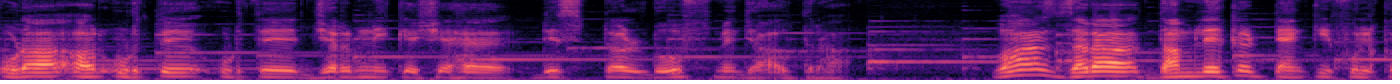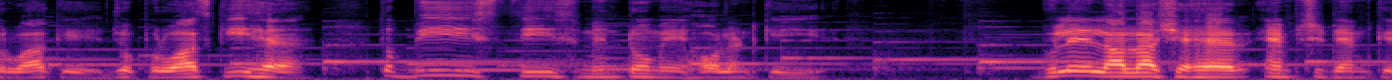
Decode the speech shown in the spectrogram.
اڑا اور اڑتے اڑتے جرمنی کے شہر ڈسٹلڈوف میں جا اترا۔ وہاں ذرا دم لے کر ٹینکی فل کروا کے جو پرواز کی ہے، تو بیس تیس منٹوں میں ہالینڈ کی گلے لالا شہر ایمسٹرڈیم کے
